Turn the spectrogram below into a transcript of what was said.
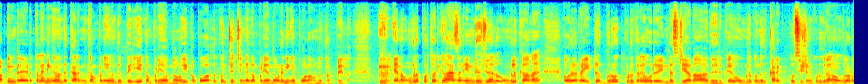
அப்படின்ற இடத்துல நீங்கள் வந்து கரண்ட் கம்பெனி வந்து பெரிய கம்பெனியாக இருந்தாலும் இப்போ போகிறது கொஞ்சம் சின்ன கம்பெனியாக இருந்தால் கூட நீங்கள் போகலாம். ஒன்றும் தப்பே இல்லை. ஏன்னா உங்களை பொறுத்த வரைக்கும் ஆஸ் அன் இண்டிவிஜுவல் உங்களுக்கான ஒரு ரைட்டு க்ரோத் கொடுக்குற ஒரு இண்டஸ்ட்ரியாக தான் அது இருக்குது உங்களுக்கு வந்து கரெக்ட் பொசிஷன் கொடுக்குறாங்க. உங்களோட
